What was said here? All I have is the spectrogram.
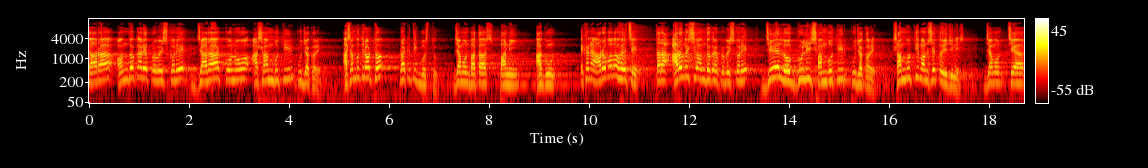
তারা অন্ধকারে প্রবেশ করে যারা কোনো আসাম্বুতির পূজা করে। আসাম্ভূতির অর্থ প্রাকৃতিক বস্তু, যেমন বাতাস, পানি, আগুন। এখানে আরও বলা হয়েছে, তারা আরও বেশি অন্ধকারে প্রবেশ করে, যে লোকগুলি সাম্ভূতির পূজা করে। সাম্ভূতি মানুষের তৈরি জিনিস, যেমন চেয়ার,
